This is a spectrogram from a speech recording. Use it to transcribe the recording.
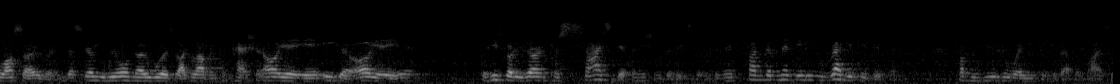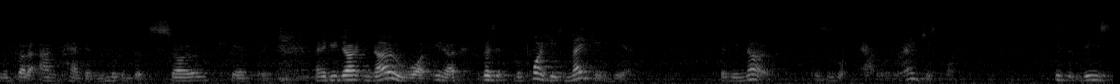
gloss over it. Just, we all know words like love and compassion. Oh yeah, yeah, ego. Oh yeah, yeah. But he's got his own precise definitions of these things. And They're fundamentally, radically different from the usual way we think about the mind. So we've got to unpack it and look into it so carefully. And if you don't know what, you know, because the point he's making here, as we know, this is an outrageous point, is that these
